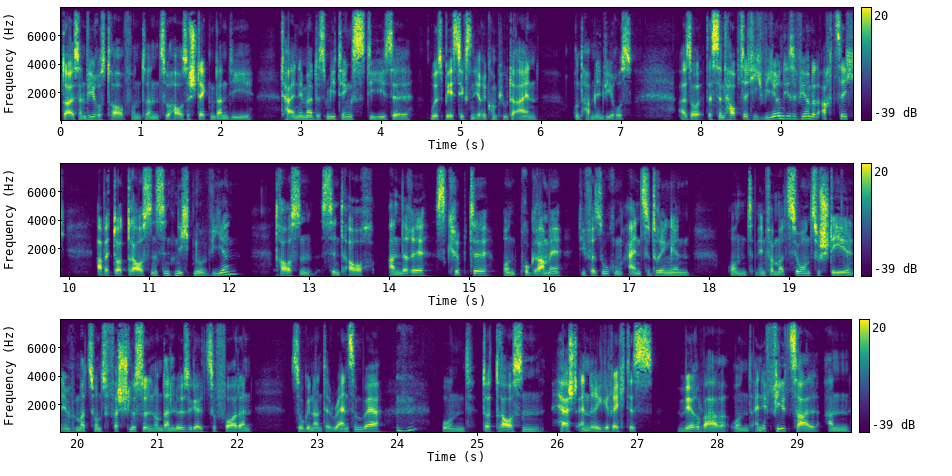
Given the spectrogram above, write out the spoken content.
da ist ein Virus drauf und dann zu Hause stecken dann die Teilnehmer des Meetings diese USB-Sticks in ihre Computer ein und haben den Virus. Also das sind hauptsächlich Viren, diese 480, aber dort draußen sind nicht nur Viren, draußen sind auch andere Skripte und Programme, die versuchen einzudringen und Informationen zu stehlen, Informationen zu verschlüsseln, um dann Lösegeld zu fordern, sogenannte Ransomware. Mhm. Und dort draußen herrscht ein regelrechtes Wirrwarr und eine Vielzahl an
